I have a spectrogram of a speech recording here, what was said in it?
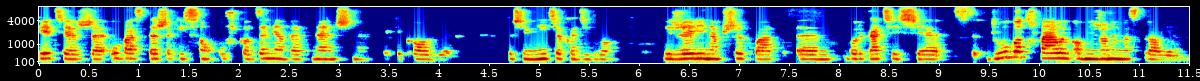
wiecie, że u Was też jakieś są uszkodzenia wewnętrzne, jakiekolwiek, to sięgnijcie o kadzidło. Jeżeli na przykład borykacie się z długotrwałym, obniżonym nastrojem,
